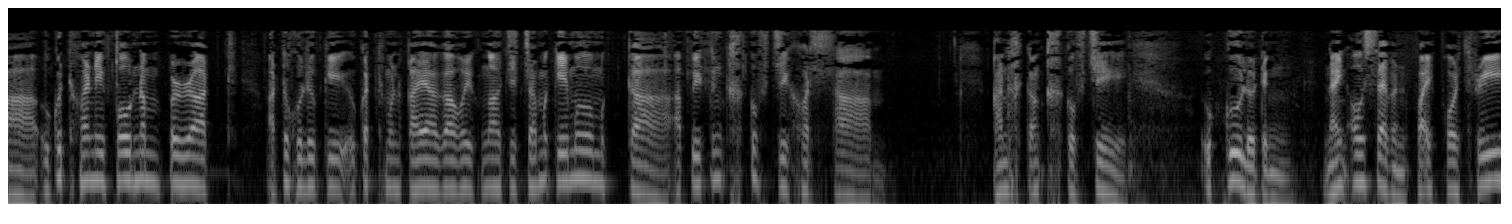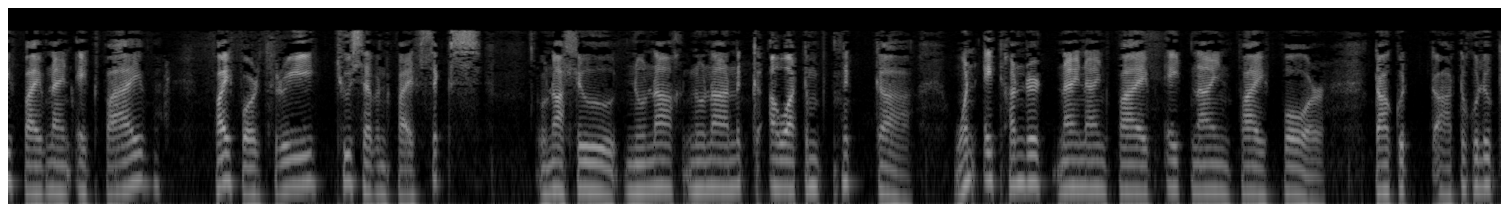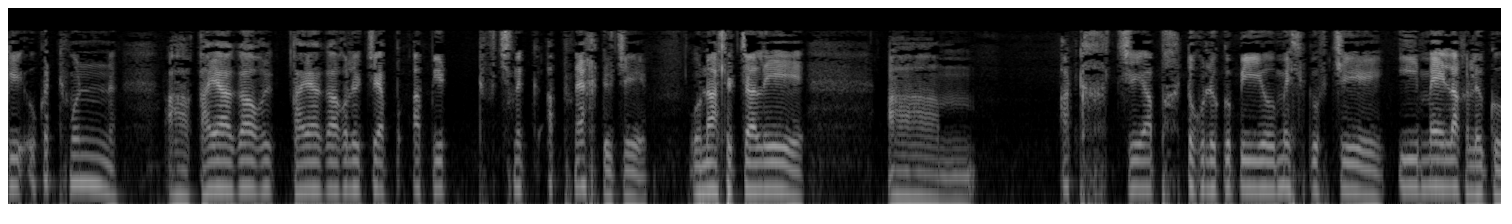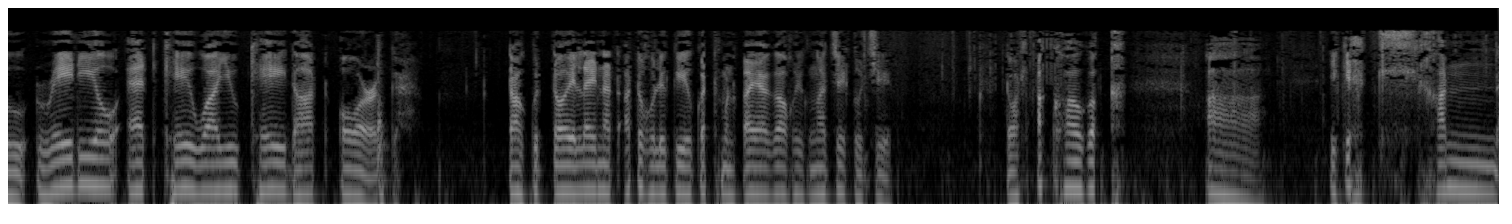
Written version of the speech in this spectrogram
а укутхани phone number at атухулуки укатмун каяагаариунгааджитсама кимуумакка аппилленкэркувчи холлаам канарканкэркувчи уккуулутэн 907 543 5985 543 2756 унааллу нунаа нунаанак аваатамтнакка 1-800-995-8954 таакут атукулуки укатмун а гаяагааг гаяагааглыч апит вчнэг апнахтүжи унааллутсали ам атхчиапхтуглукупиумилкувчи имейларлуку radio@kyuk.org такуттоилайнат атуглукиукатмун гаяагаариунгатиккути тол акхаагак а икерт хан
